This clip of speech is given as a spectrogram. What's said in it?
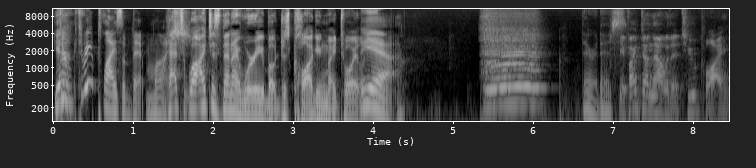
Yeah. Th- three plies a bit much. That's well. I just then I worry about just clogging my toilet. yeah. There it is. If I'd done that with a two ply,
